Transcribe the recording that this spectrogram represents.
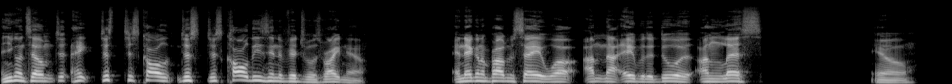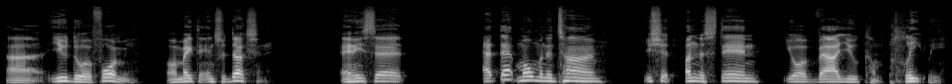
And you're going to tell them, Hey, just, just call, just, just call these individuals right now. And they're going to probably say, Well, I'm not able to do it unless, you know, uh, you do it for me or make the introduction. And he said, At that moment in time, you should understand your value completely.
